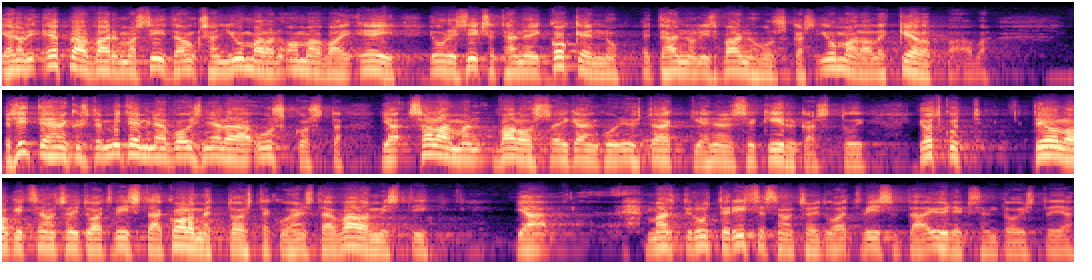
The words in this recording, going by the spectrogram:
ja hän oli epävarma siitä, onko hän Jumalan oma vai ei, juuri siksi, että hän ei kokenut, että hän olisi vanhurskas, Jumalalle kelpaava. Ja sitten hän kysyi, että miten minä voisin elää uskosta. Ja salaman valossa ikään kuin yhtäkkiä hänelle se kirkastui. Jotkut teologit sanoivat, se oli 1513, kun hän sitä valmisti. Ja Martti Luther itse sanoi, että se oli 1519 ja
